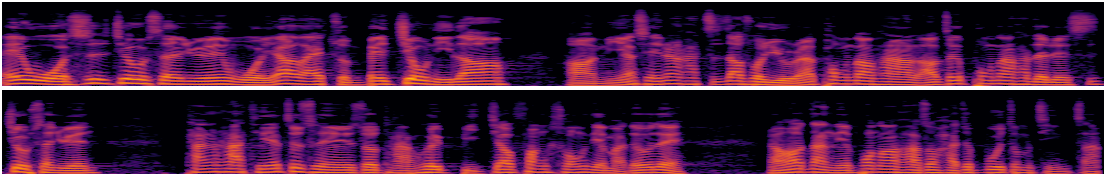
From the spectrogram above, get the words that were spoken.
哎，我是救生员，我要来准备救你喽。啊，你要先让他知道说有人碰到他，然后这个碰到他的人是救生员。当他听到救生员的时候，他会比较放松一点嘛，对不对？然后当你碰到他的时候，他就不会这么紧张。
